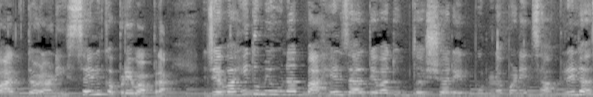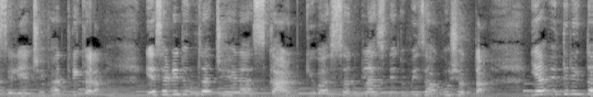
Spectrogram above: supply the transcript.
पातळ आणि सैल कपडे वापरा. जेव्हाही तुम्ही उन्हात बाहेर जाल तेव्हा तुमचं शरीर पूर्णपणे झाकलेलं असेल याची खात्री करा. यासाठी तुमचा चेहरा स्कार्फ किंवा सनग्लासने तुम्ही झाकू शकता. या व्यतिरिक्त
